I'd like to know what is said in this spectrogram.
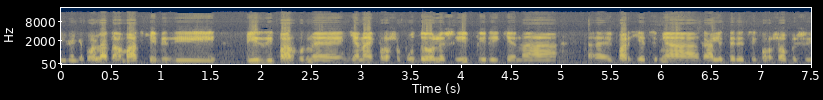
είναι και πολλά τα μάτια και επειδή ήδη υπάρχουν ε, για να εκπροσωπούνται όλες οι ήπειροι και να ε, υπάρχει έτσι μια καλύτερη έτσι, εκπροσώπηση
